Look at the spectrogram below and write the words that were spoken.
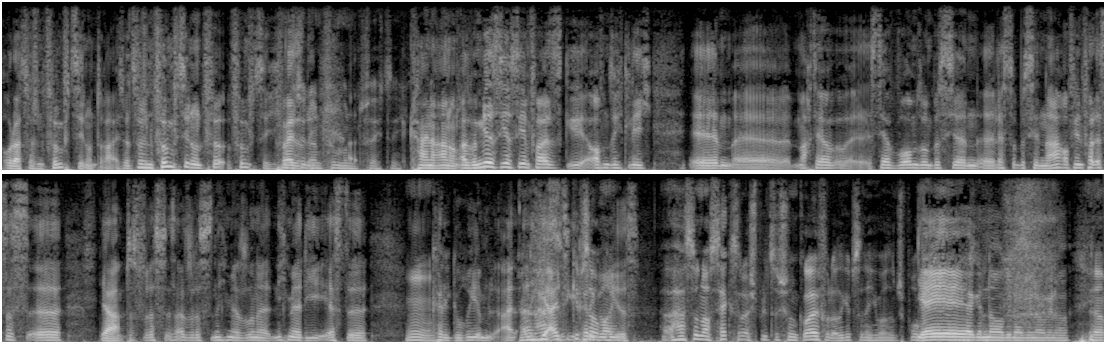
Oder zwischen 15 und 30. Oder zwischen 15 und fü- 50, ich weiß es 15 und nicht. 65. Keine Ahnung. Also bei mir ist es jedenfalls offensichtlich ähm, äh, macht der ist der Wurm so ein bisschen äh, lässt so ein bisschen nach. Auf jeden Fall ist es äh, ja das das ist also das ist nicht mehr so eine nicht mehr die erste Hm. Kategorie im Ja, nicht hast die einzige Kategorie ist. Hast du noch Sex oder spielst du schon Golf oder gibt's da nicht immer so einen Spruch? Ja ja ja, genau genau genau genau. Ja.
